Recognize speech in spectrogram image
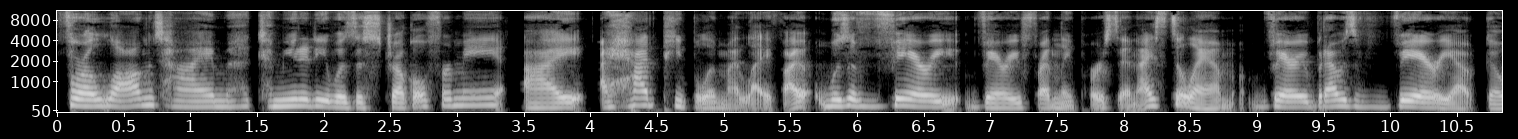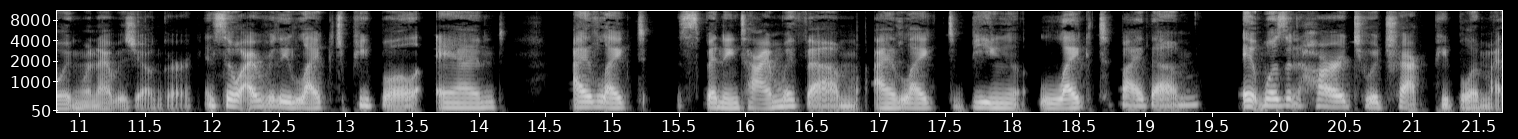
For a long time, community was a struggle for me. I I had people in my life. I was a very very friendly person. I still am, very but I was very outgoing when I was younger. And so I really liked people and I liked spending time with them. I liked being liked by them. It wasn't hard to attract people in my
